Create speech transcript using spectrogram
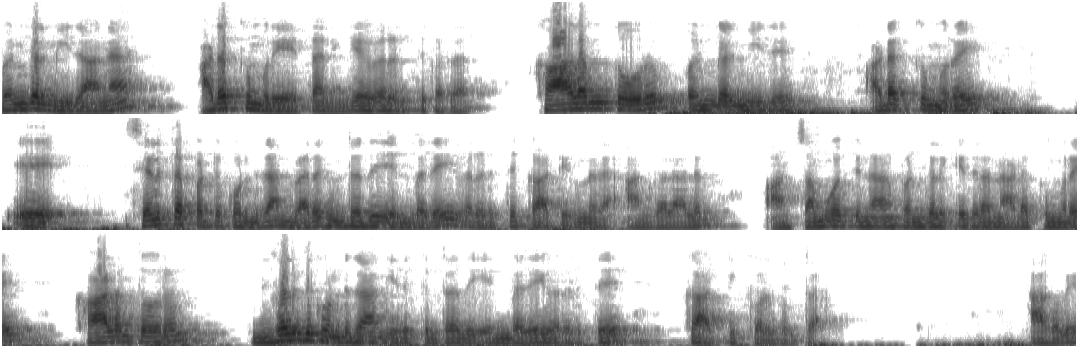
பெண்கள் மீதான அடக்குமுறையைத்தான் இங்கே இவர் எடுத்துக்கிறார் காலந்தோறும் பெண்கள் மீது அடக்குமுறை ஏ, செலுத்தப்பட்டு கொண்டுதான் வருகின்றது என்பதை இவர் எடுத்து காட்டுகின்றனர் ஆண்களாலும் ஆண் சமூகத்தினாலும் பெண்களுக்கு எதிரான அடக்குமுறை காலந்தோறும் நிகழ்ந்து கொண்டுதான் இருக்கின்றது என்பதை இவர் எடுத்து காட்டிக் கொள்கின்றார் ஆகவே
